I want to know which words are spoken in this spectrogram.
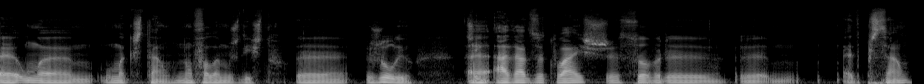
uh, uma, uma questão, não falamos disto. Uh, Júlio, uh, há dados atuais sobre a depressão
